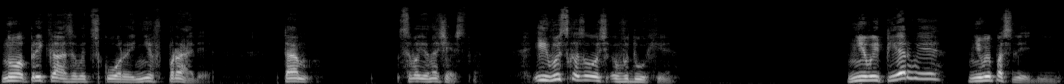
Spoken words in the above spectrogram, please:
но приказывать скорой не вправе. Там свое начальство. И высказалось в духе. Не вы первые, не вы последние.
